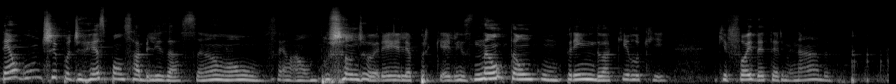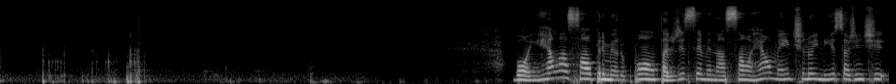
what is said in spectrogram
têm algum tipo de responsabilização ou, sei lá, um puxão de orelha porque eles não estão cumprindo aquilo que, que foi determinado? Bom, em relação ao primeiro ponto, a disseminação, realmente, no início, a gente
